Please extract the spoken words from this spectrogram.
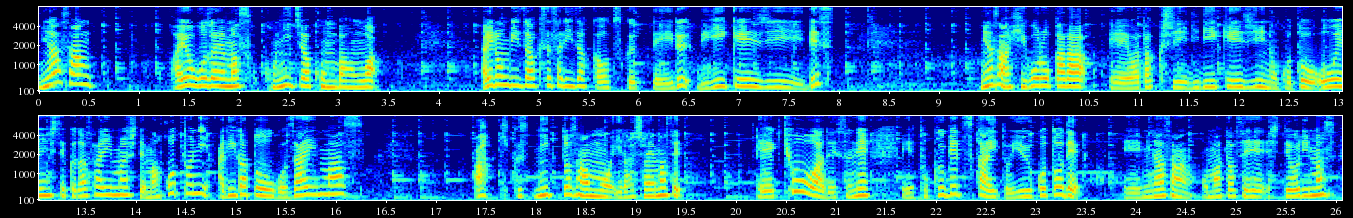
皆さん、おはようございます。こんにちは、こんばんは。アイロンビーズアクセサリー雑貨を作っているリリー KG です。皆さん日頃から、えー私リリー KG のことを応援してくださりまして誠にありがとうございます。あ、キクニットさんもいらっしゃいませ。えー今日はですね、え特別会ということで、えー皆さんお待たせしております。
